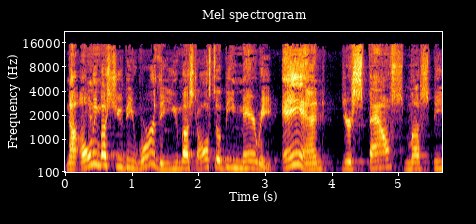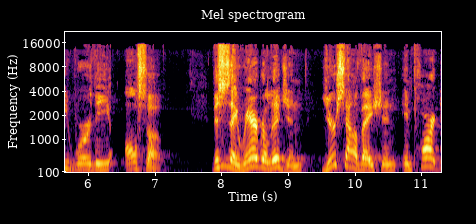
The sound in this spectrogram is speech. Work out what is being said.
not only must you be worthy, you must also be married. And your spouse must be worthy also. This is a rare religion. Your salvation, in part,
